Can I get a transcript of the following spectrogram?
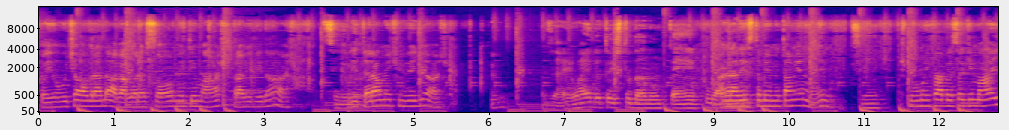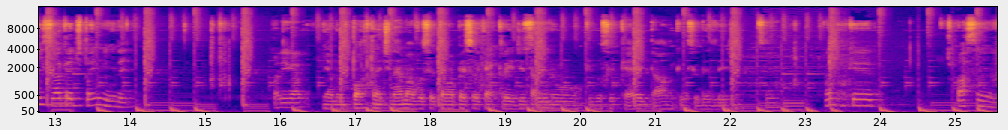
Foi o útil ao agradável. Agora é só meter marcha pra viver da arte. Sim. Literalmente viver de arte. É, eu ainda tô estudando um tempo. ainda- Agradeço também muito a minha mãe, mano. Sim. Acho que minha mãe foi a pessoa que mais acreditou em mim, velho. Tá ligado? E é muito importante, né, mano? Você ter uma pessoa que acredita ali no que você quer e tal, no que você deseja. Sim. Não porque, tipo assim,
